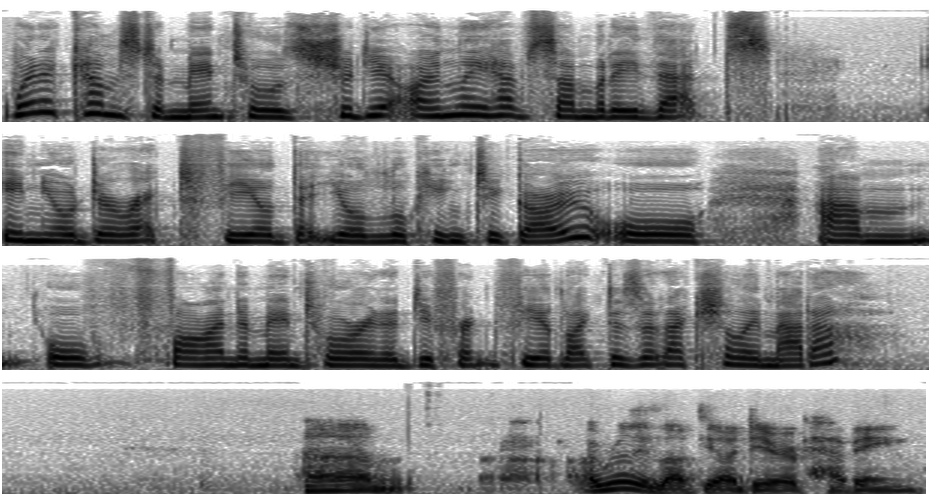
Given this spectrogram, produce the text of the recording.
when it comes to mentors should you only have somebody that's in your direct field that you're looking to go, or um, or find a mentor in a different field? Like, does it actually matter? Um, I really love the idea of having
